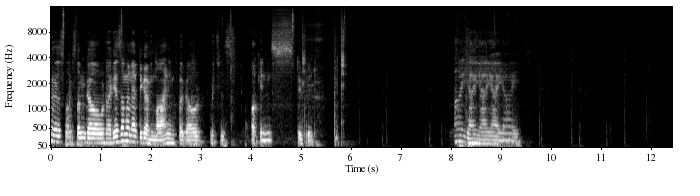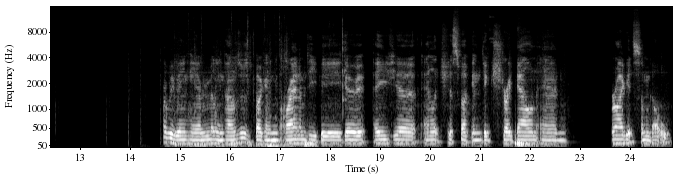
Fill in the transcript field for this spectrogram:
I just want some gold. I guess I'm gonna have to go mining for gold, which is fucking stupid. Ay, ay, ay, ay, ay. Probably been here a million times. Just fucking random TP, go Asia, and let's just fucking dig straight down and try get some gold.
